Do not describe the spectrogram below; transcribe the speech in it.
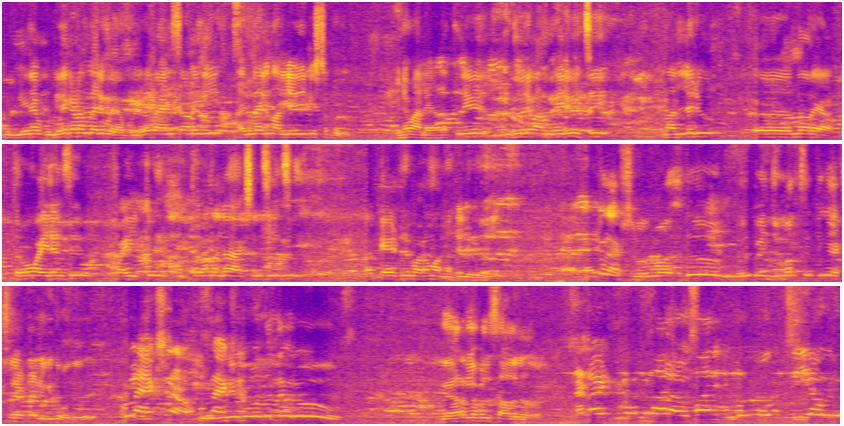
പുള്ളിനെ പുള്ളിനെ കാണാൻ എന്തായാലും വരാം. പുള്ളിയുടെ ഫാൻസ് ആണെങ്കിൽ എന്തായാലും നല്ല രീതിക്ക് ഇഷ്ടപ്പെടും. പിന്നെ മലയാളത്തിൽ ഇതുവരെ വന്നതിൽ വെച്ച് നല്ലൊരു എന്താ പറയാ ഇത്രയും വൈലൻസ് ഫൈറ്റും ഇത്രയും നല്ല ആക്ഷൻ സീൻസും ഒക്കെ ആയിട്ടൊരു പടം വന്നിട്ടില്ല ഇതുവരെ. ഒരു ആക്ഷൻ ഇത് ഒരു ബെഞ്ച് മാർക്ക് സെറ്റിംഗ് ആക്ഷൻ ആയിട്ടാണ് എനിക്ക് തോന്നിയത്. ഉണ്ണി ഒരു വേറെ ലെവൽ സാധനമാണ് രണ്ടായിരത്തി ഇരുപത്തിനാല് അവസാനിക്കുമ്പോൾ പുതിയ ഒരു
